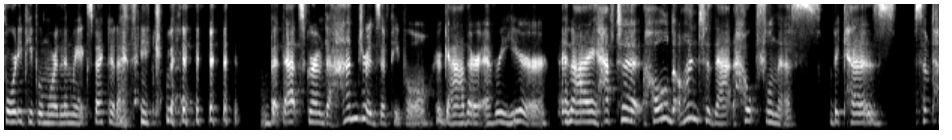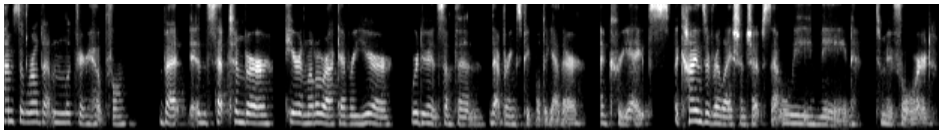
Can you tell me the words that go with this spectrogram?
40 people more than we expected, I think. but that's grown to hundreds of people who gather every year. And I have to hold on to that hopefulness because sometimes the world doesn't look very hopeful. But in September here in Little Rock every year, we're doing something that brings people together and creates the kinds of relationships that we need to move forward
